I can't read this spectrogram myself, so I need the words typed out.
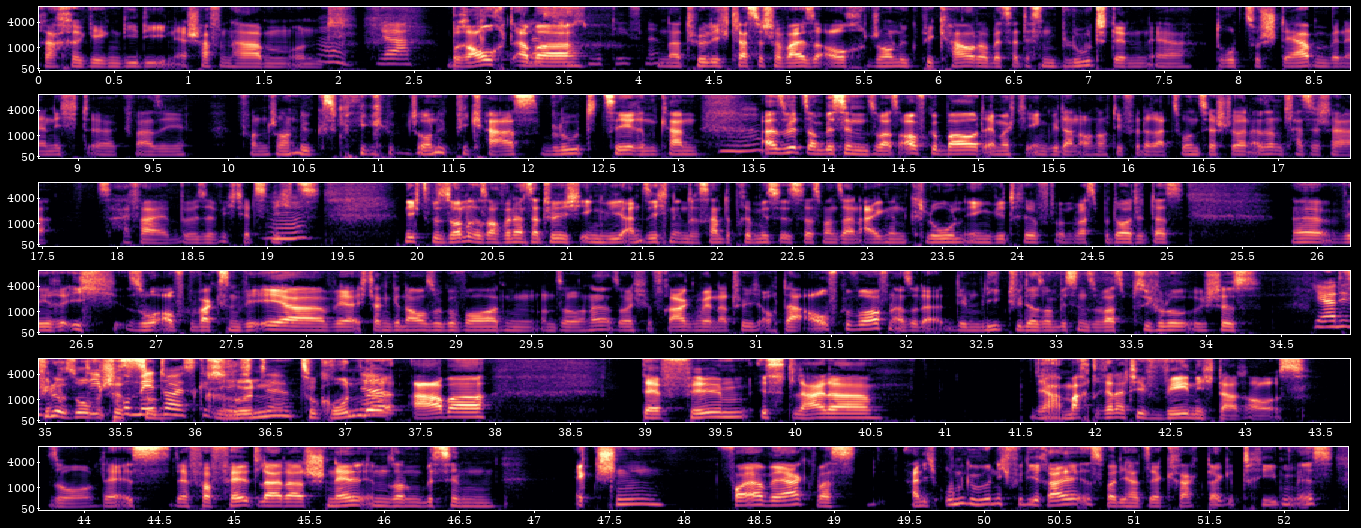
Rache gegen die, die ihn erschaffen haben und Hm, ja, braucht aber Motiv, ne? natürlich klassischerweise auch Jean-Luc Picard oder besser dessen Blut, denn er droht zu sterben, wenn er nicht äh, quasi von Jean-Luc Jean Picards Blut zehren kann. Mhm. Also wird so ein bisschen sowas aufgebaut. Er möchte irgendwie dann auch noch die Föderation zerstören. Also ein klassischer Sci-Fi-Bösewicht. Jetzt Mhm. nichts, nichts Besonderes, auch wenn das natürlich irgendwie an sich eine interessante Prämisse ist, dass man seinen eigenen Klon irgendwie trifft. Und was bedeutet das? Ne, wäre ich so aufgewachsen wie er, wäre ich dann genauso geworden und so. Ne? Solche Fragen werden natürlich auch da aufgeworfen. Also da, dem liegt wieder so ein bisschen sowas psychologisches ja, diese, philosophisches die Prometheus-Geschichte. zugrund, zugrunde, aber der Film ist leider, ja, macht relativ wenig daraus. So, der ist, der verfällt leider schnell in so ein bisschen Action-Feuerwerk, was eigentlich ungewöhnlich für die Reihe ist, weil die halt sehr charaktergetrieben ist.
